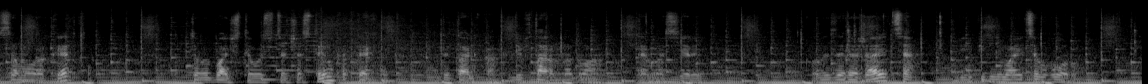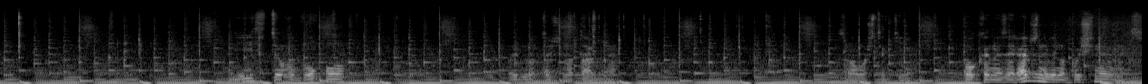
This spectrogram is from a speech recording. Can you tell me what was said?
саму ракетку, то ви бачите ось ця частинка, техніка, деталька, ліфтар на 2, темно-сірий. Коли заряджається, він піднімається вгору. І з цього боку видно точно так же. Знову ж таки, поки не заряджений, він опущений вниз.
